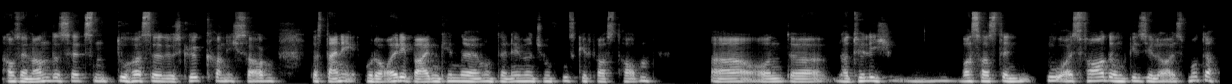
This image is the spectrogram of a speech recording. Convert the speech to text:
auseinandersetzen. Du hast ja das Glück, kann ich sagen, dass deine oder eure beiden Kinder im Unternehmen schon Fuß gefasst haben. Äh, und äh, natürlich, was hast denn du als Vater und Gisela als Mutter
